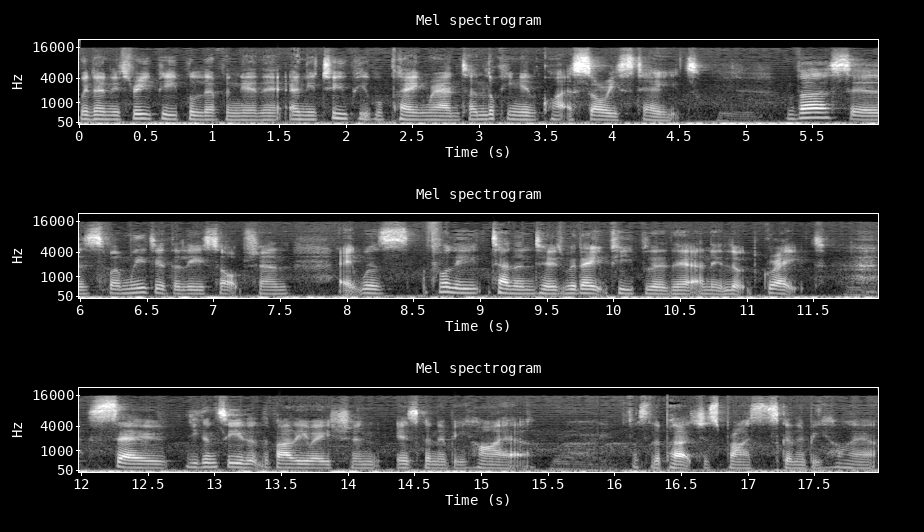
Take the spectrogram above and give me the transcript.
with only three people living in it, only two people paying rent, and looking in quite a sorry state. Hmm. Versus when we did the lease option, it was fully tenanted with eight people in it and it looked great. Hmm. So you can see that the valuation is going to be higher. Right. So the purchase price is going to be higher.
